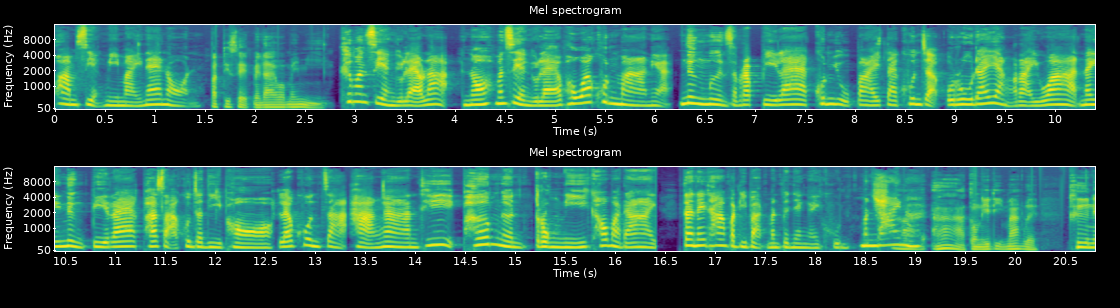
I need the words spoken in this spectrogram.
ความเสี่ยงมีไหมแน่นอน ปฏิเสธไม่ได้ว่าไม่มี คือมันเสี่ยงอยู่แล้วล่ะเนาะมันเสี่ยงอยู่แล้ว เพราะว่าคุณมาเนี่ยหนึ่งหมื่นสำหรับปีแรกคุณอยู่ไป แต่คุณจะรู้ได้อย่างไรว่าในหนึ่งปีแรกภาษาคุณจะดีพอ แล้วคุณจะหางานที่เพิ่มเงินตรงนี้เข้ามาได้ แต่ในทางปฏิบัติมันเป็นยังไงคุณ มันได้นะใช่อ่า ตรงนี้ดีมากเลย คือใน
